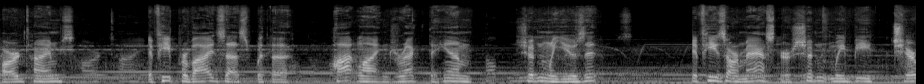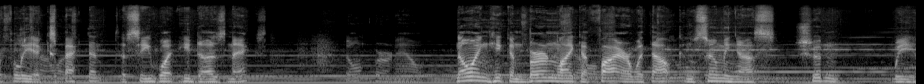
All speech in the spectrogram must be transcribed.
hard times? If he provides us with a hotline direct to him, shouldn't we use it? If he's our master, shouldn't we be cheerfully expectant to see what he does next? Don't burn out. Knowing he can burn like a fire without consuming us, shouldn't we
